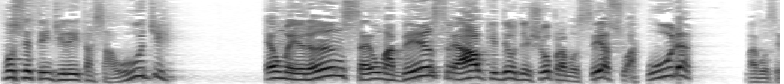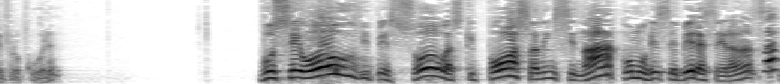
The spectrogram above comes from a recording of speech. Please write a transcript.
Você tem direito à saúde? É uma herança, é uma benção, é algo que Deus deixou para você, a sua cura, mas você procura. Você ouve pessoas que possam lhe ensinar como receber essa herança?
